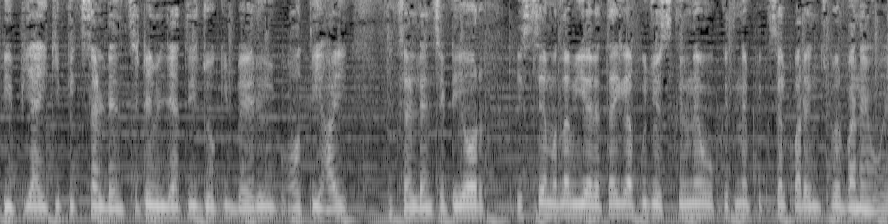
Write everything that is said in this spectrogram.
ppi की पिक्सल डेंसिटी मिल जाती है जो कि वेरी बहुत ही हाई पिक्सल डेंसिटी। और इससे मतलब ये रहता है कि आपकी जो स्क्रीन है वो कितने पिक्सल पर इंच पर बने हुए।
